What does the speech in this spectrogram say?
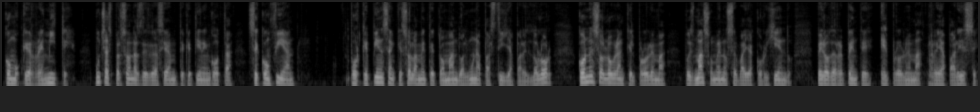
como que remite. Muchas personas, desgraciadamente, que tienen gota, se confían porque piensan que solamente tomando alguna pastilla para el dolor, con eso logran que el problema pues más o menos se vaya corrigiendo, pero de repente el problema reaparece.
